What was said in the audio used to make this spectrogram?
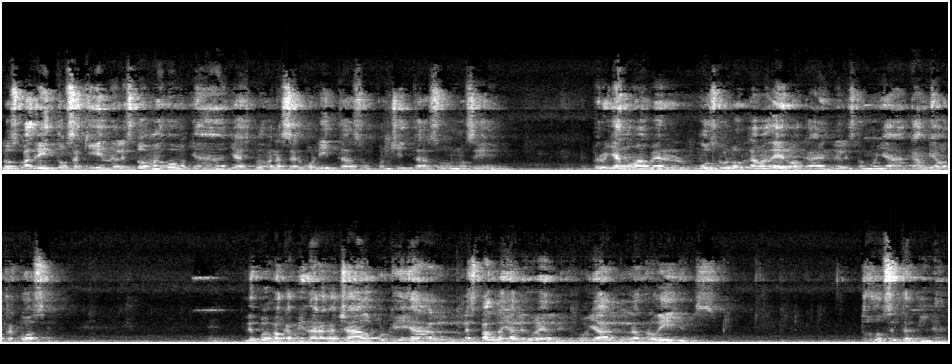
Los cuadritos aquí en el estómago ya, ya después van a ser bolitas o conchitas o no sé, pero ya no va a haber músculo lavadero acá en el estómago, ya cambia otra cosa. Y después va a caminar agachado porque ya la espalda ya le duele o ya las rodillas. todo se termina.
